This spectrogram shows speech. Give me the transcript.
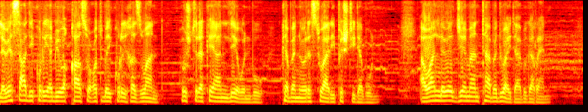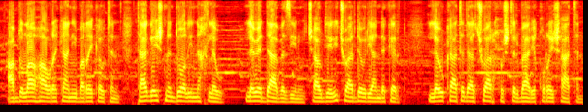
لەوێ سەعدی کوڕی ئەبی وەقاس و عوتبەی کوڕی غەزوان حوشترەکەیان لێ ون بوو کە بە نۆرە سواری پشتی دەبوون. ئەوان لەوێ جێمان تا بە دوایدا بگەڕێن. عەبدوڵا و هاوڕێکانی بەڕێ کەوتن تا گەیشتنە دۆڵی نەخلە و لەوێ دابەزین و چاودێری چواردەوریان دەکرد لەو کاتەدا چوار حوشترباری قوڕەیش هاتن،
